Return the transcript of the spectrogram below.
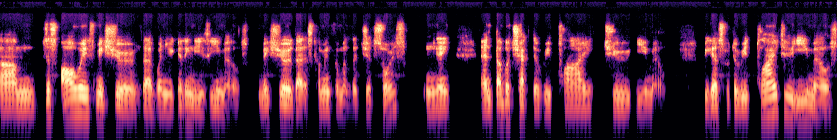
Um, just always make sure that when you're getting these emails, make sure that it's coming from a legit source, okay, and double check the reply to email, because with the reply to emails,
